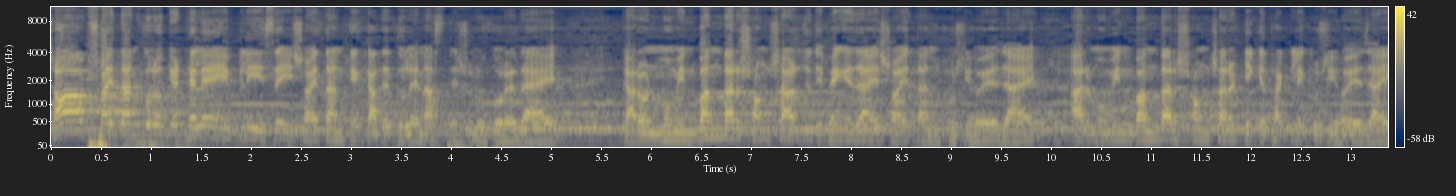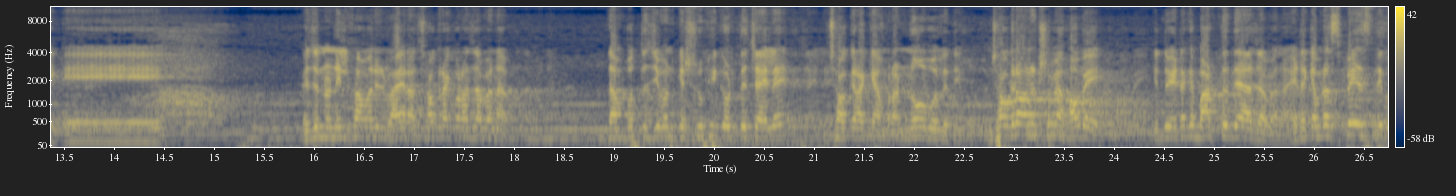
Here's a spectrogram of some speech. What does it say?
সব শয়তানগুলোকে ঠেলে ইবলিস এই শয়তানকে কাঁধে তুলে নাচতে শুরু করে দেয়। কারণ মুমিন বান্দার সংসার যদি ভেঙে যায়, শয়তান খুশি হয়ে যায়। আর মুমিন বান্দার সংসার টিকে থাকলে খুশি হয়ে যায় কে? এজন্য নীলফামারীর ভাইরা ঝগড়া করা যাবে না। দাম্পত্য জীবনকে সুখী করতে চাইলে ঝগড়াকে আমরা নো বলে দিব। ঝগড়া অনেক সময় হবে। কিন্তু এটাকে বাড়তে দেয়া যাবে না। এটাকে আমরা স্পেস দিব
